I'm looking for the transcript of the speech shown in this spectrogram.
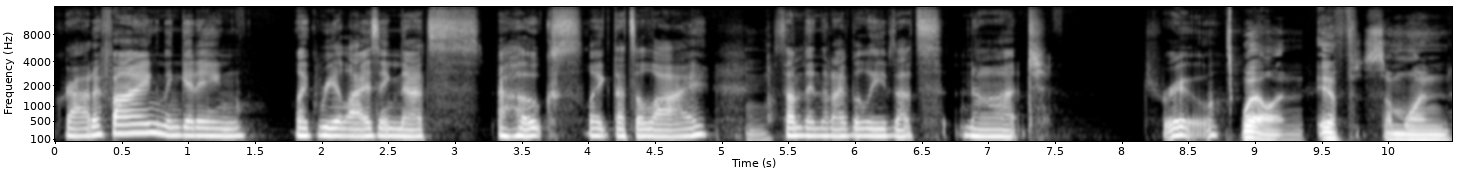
gratifying than getting like realizing that's a hoax, like that's a lie, mm. something that I believe that's not true. Well, and if someone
